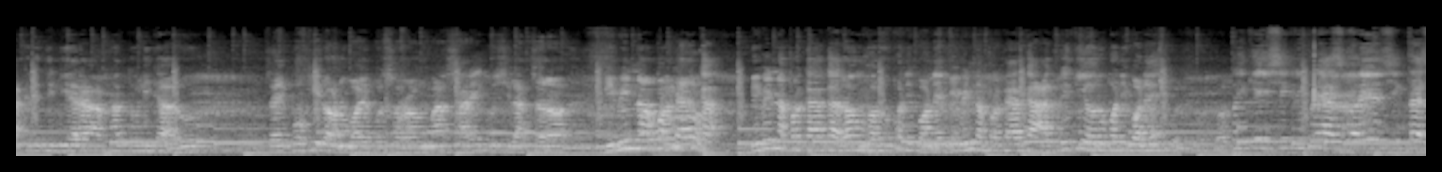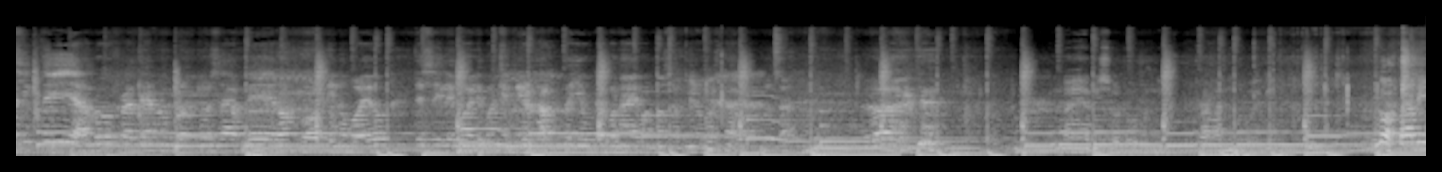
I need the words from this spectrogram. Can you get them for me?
आकृति लिएर आफ्ना तुलिकाहरू चाहिँ पोखिरहनु भएको छ रङमा। साह्रै खुसी लाग्छ र विभिन्न प्रकारका विभिन्न प्रकारका रङहरू पनि बने विभिन्न प्रकारका आकृतिहरू पनि बने। केही सिक्ने प्रयास गरेँ सिक्दा सिक्दै हाम्रो प्राध्यापक डक्टर साहबले रङ भरिदिनु भयो त्यसैले मैले पनि निर्धक्क एउटा बनाएँ भन्न सक्ने अवस्था छ। र नयाँ ल ताली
